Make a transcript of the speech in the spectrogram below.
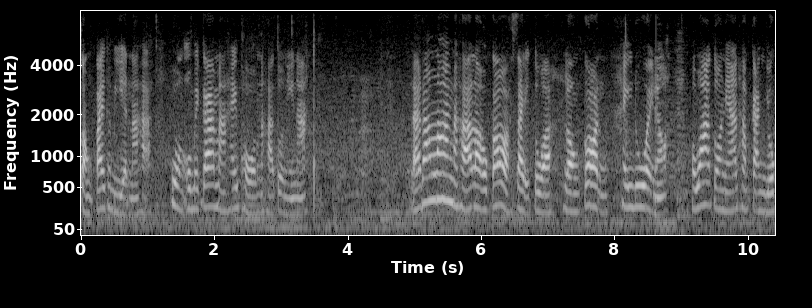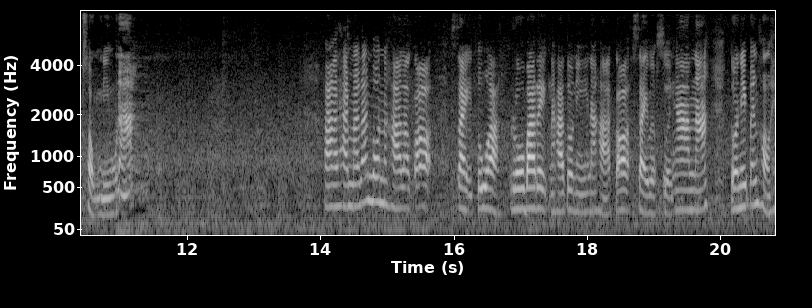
ส่องป้ายทะเบียนนะคะพวงโอเมก้ามาให้พร้อมนะคะ ตัวนี้นะ และด้านล่างนะคะ เราก็ใส่ตัวรองก้อนให้ด้วยเนาะเพราะว่าตัวนี้ทำการยก 2 นิ้วนะ พาทันมาด้านบนนะคะ แล้วก็ใส่ตัวโรบาเรกนะคะตัวนี้นะคะ ก็ใส่แบบสวยงามนะ ตัวนี้เป็นของแฮ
